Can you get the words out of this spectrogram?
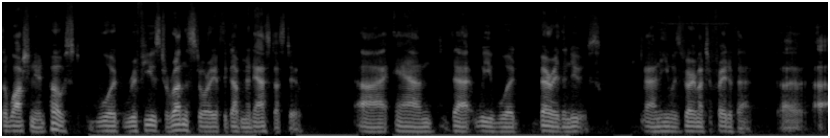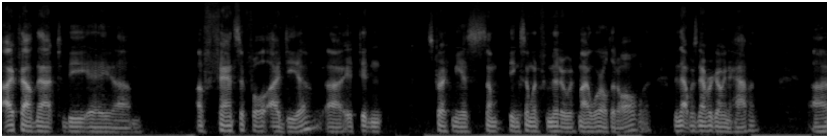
the Washington Post would refuse to run the story if the government asked us to, uh, and that we would bury the news. And he was very much afraid of that. Uh, I found that to be a, um, a fanciful idea. Uh, it didn't strike me as some, being someone familiar with my world at all. and that was never going to happen. Uh,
